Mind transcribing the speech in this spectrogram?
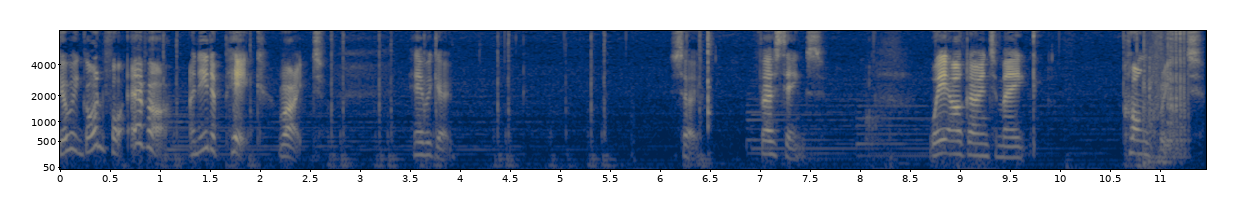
going on forever. I need a pick. Right. Here we go. So, first things. We are going to make concrete.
